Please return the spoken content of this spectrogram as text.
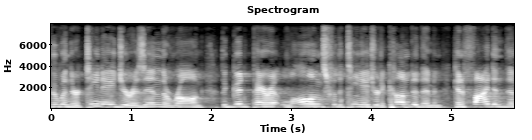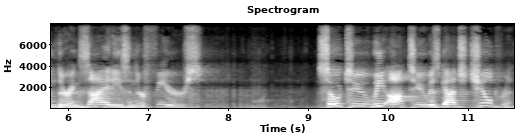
who, when their teenager is in the wrong, the good parent longs for the teenager to come to them and confide in them their anxieties and their fears. So, too, we ought to, as God's children,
